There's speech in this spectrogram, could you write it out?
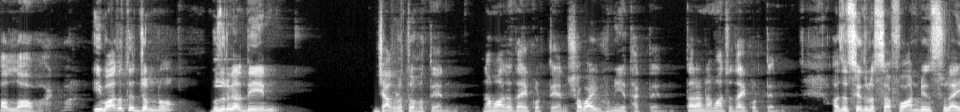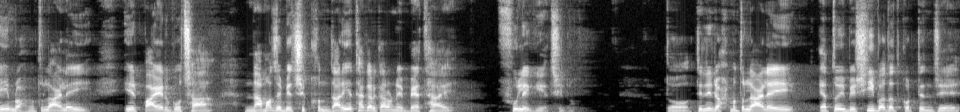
আল্লাহ একবার ইবাদতের জন্য বুজুর্গার দিন জাগ্রত হতেন, নামাজ আদায় করতেন, সবাই ঘুমিয়ে থাকতেন, তারা নামাজ আদায় করতেন। হজরত সৈদুল সাফওয়ান বিন সুলাইম রহমতুল্লাহ আলাই এর পায়ের গোছা নামাজে বেশিক্ষণ দাঁড়িয়ে থাকার কারণে ব্যথায় ফুলে গিয়েছিল। তো তিনি রহমতুল্লাহ আলাই এতই বেশি ইবাদত করতেন যে,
